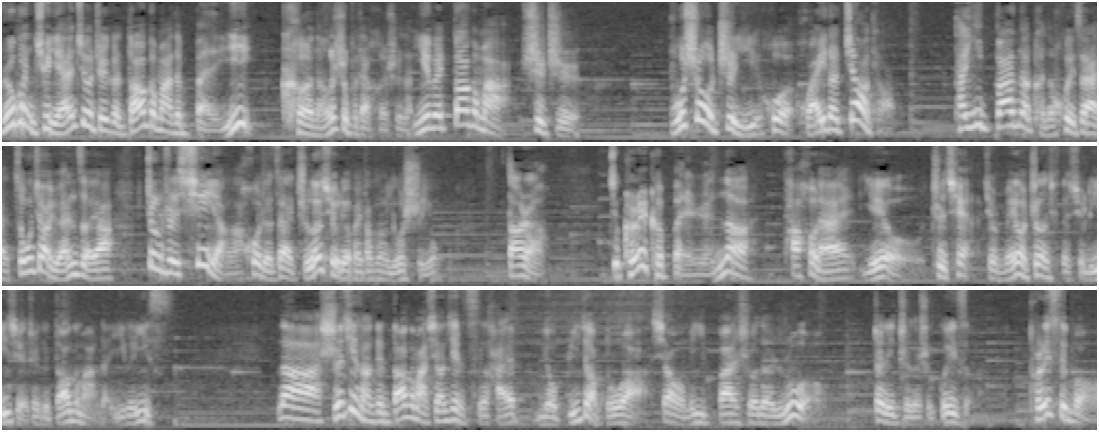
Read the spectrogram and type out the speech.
如果你去研究这个 dogma 的本意，可能是不太合适的，因为 dogma 是指不受质疑或怀疑的教条，它一般呢可能会在宗教原则呀、政治信仰啊，或者在哲学流派当中有使用。当然，就克瑞克本人呢，他后来也有致歉，就是没有正确的去理解这个 dogma 的一个意思。那实际上跟 dogma 相近的词还有比较多啊，像我们一般说的 rule，这里指的是规则；principle，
